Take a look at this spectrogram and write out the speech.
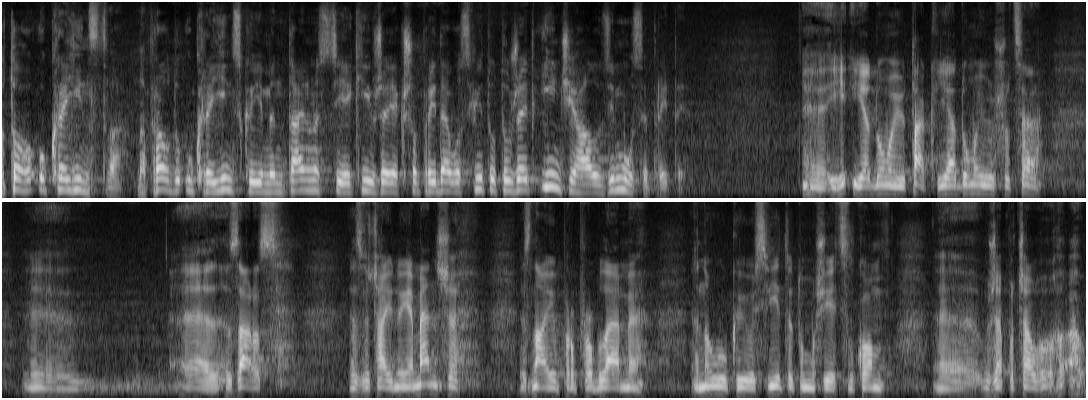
отого українства, направду української ментальності, який вже, якщо прийде в освіту, то вже в інші галузі мусить прийти? Е, Я думаю, так. Я думаю, що це е, е, зараз, звичайно, я менше знаю про проблеми науки і освіти, тому що я цілком вже почав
